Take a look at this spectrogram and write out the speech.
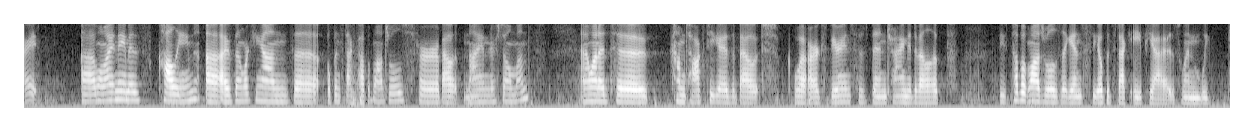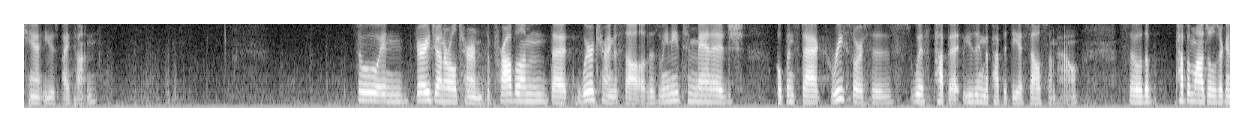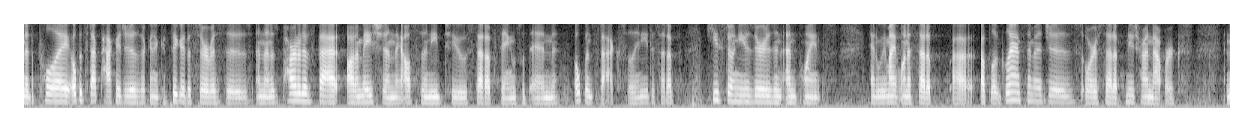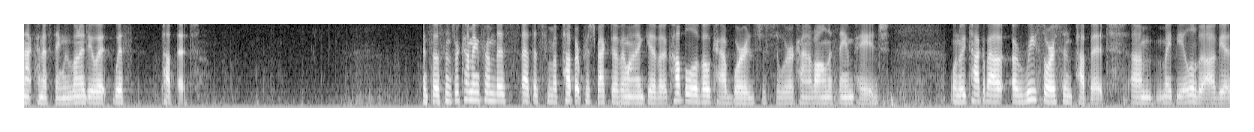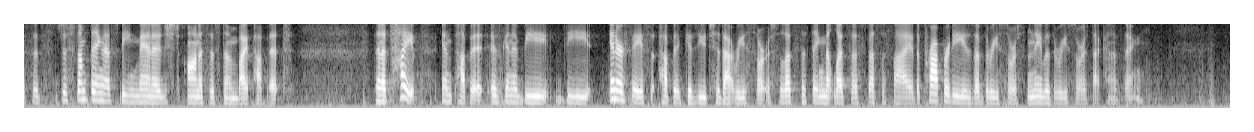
All right. Uh, well, my name is Colleen. Uh, I've been working on the OpenStack Puppet modules for about nine or so months. And I wanted to come talk to you guys about what our experience has been trying to develop these Puppet modules against the OpenStack APIs when we can't use Python. So in very general terms, the problem that we're trying to solve is we need to manage OpenStack resources with Puppet, using the Puppet DSL somehow. So the Puppet modules are going to deploy OpenStack packages, they're going to configure the services, and then as part of that automation, they also need to set up things within OpenStack. So they need to set up Keystone users and endpoints, and we might want to set up uh, upload glance images or set up neutron networks and that kind of thing. We want to do it with Puppet. And so since we're coming from this, at this from a Puppet perspective, I want to give a couple of vocab words just so we're kind of all on the same page when we talk about a resource in Puppet, um, might be a little bit obvious. It's just something that's being managed on a system by Puppet. Then a type in Puppet is going to be the interface that Puppet gives you to that resource. So that's the thing that lets us specify the properties of the resource, the name of the resource, that kind of thing.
